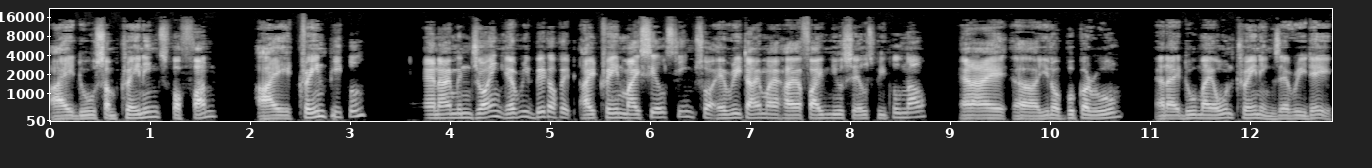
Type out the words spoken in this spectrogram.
I do some trainings for fun. I train people and I'm enjoying every bit of it. I train my sales team. So every time I hire five new salespeople now and I, uh, you know, book a room and I do my own trainings every day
